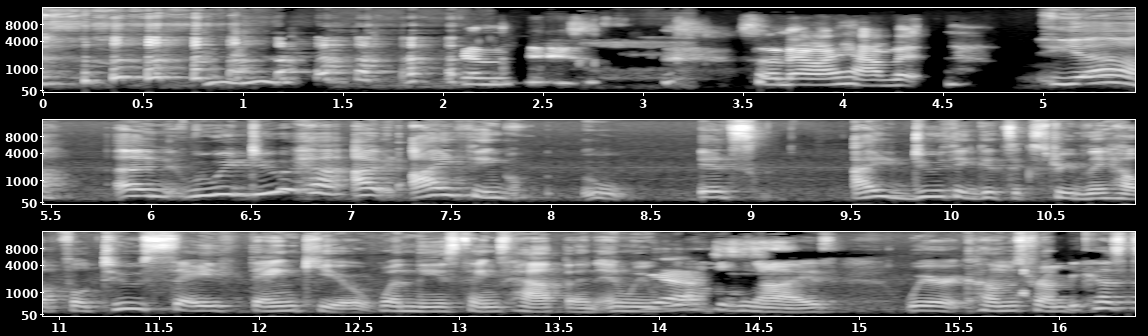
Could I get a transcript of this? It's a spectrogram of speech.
and so now I have it. Yeah, and we do have. I I think it's. I do think it's extremely helpful to say thank you when these things happen, and we Yes. recognize where it comes from. Because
